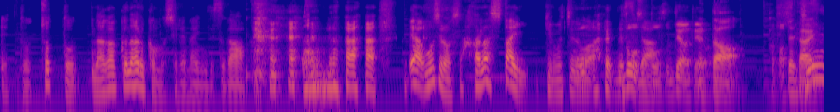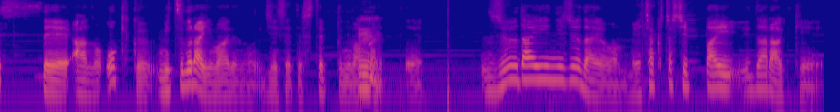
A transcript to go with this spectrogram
えっと、ちょっと長くなるかもしれないんですが、いや、もちろん話したい気持ちのあるんですがどうぞどう、ぞ。ではでやは。った。語ってではい人生、あの、大きく3つぐらい今までの人生ってステップに分かれて、10代、20代はめちゃくちゃ失敗だらけ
